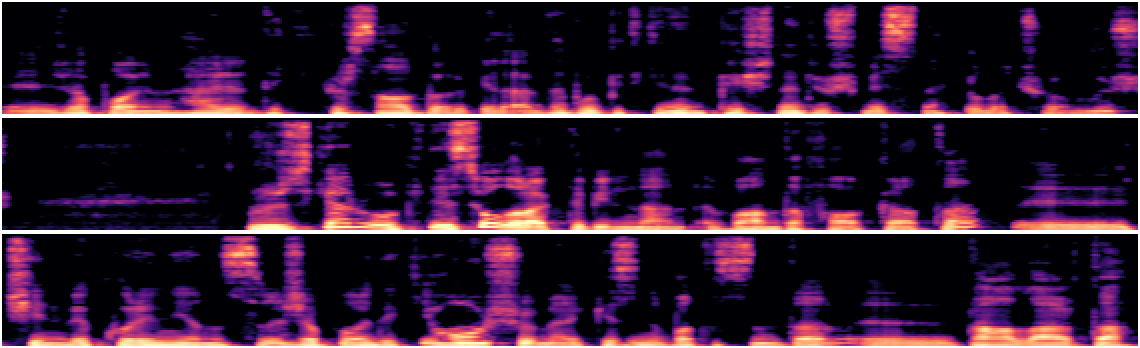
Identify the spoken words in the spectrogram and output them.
e, Japonya'nın her yerdeki kırsal bölgelerde bu bitkinin peşine düşmesine yol açıyormuş. Rüzgar orkidesi olarak da bilinen Vanda falcata, e, Çin ve Kore'nin yanı sıra Japonya'daki Honshu merkezinin batısında e, dağlarda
